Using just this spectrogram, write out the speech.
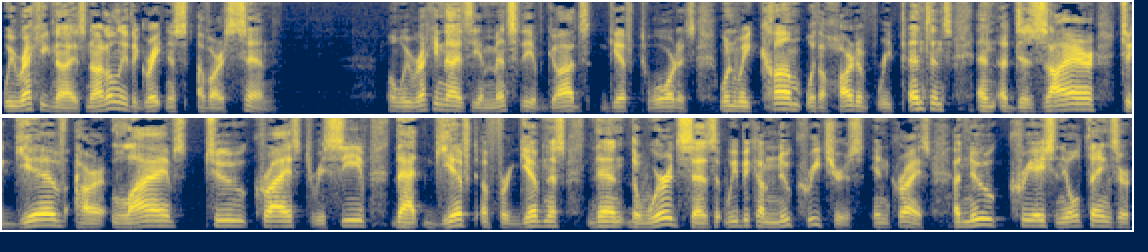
we recognize not only the greatness of our sin, but we recognize the immensity of God's gift toward us. When we come with a heart of repentance and a desire to give our lives to Christ, to receive that gift of forgiveness, then the Word says that we become new creatures in Christ. A new creation. The old things are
